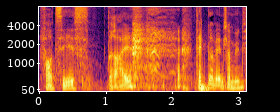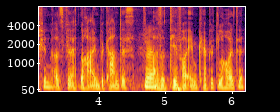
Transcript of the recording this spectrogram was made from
VCs drei, Technoventure München als vielleicht noch ein bekanntes, ja. also TVM Capital heute.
